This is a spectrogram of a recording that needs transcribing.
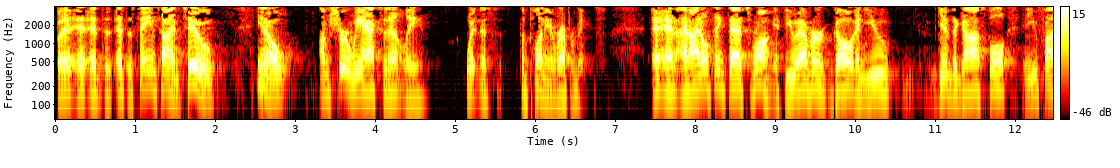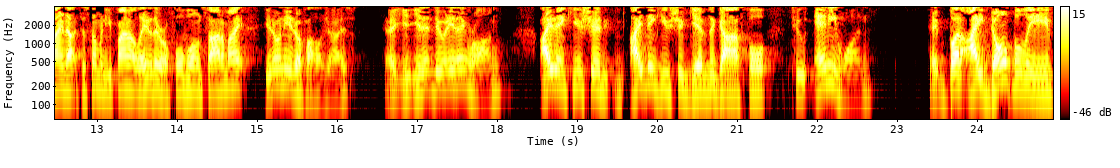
But at the, at the same time too, you know, I'm sure we accidentally witness the plenty of reprobates. And, and I don't think that's wrong. If you ever go and you give the gospel and you find out to someone you find out later they were a full-blown sodomite, you don't need to apologize. Uh, you, you didn't do anything wrong. I think you should, I think you should give the gospel to anyone, but I don't believe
